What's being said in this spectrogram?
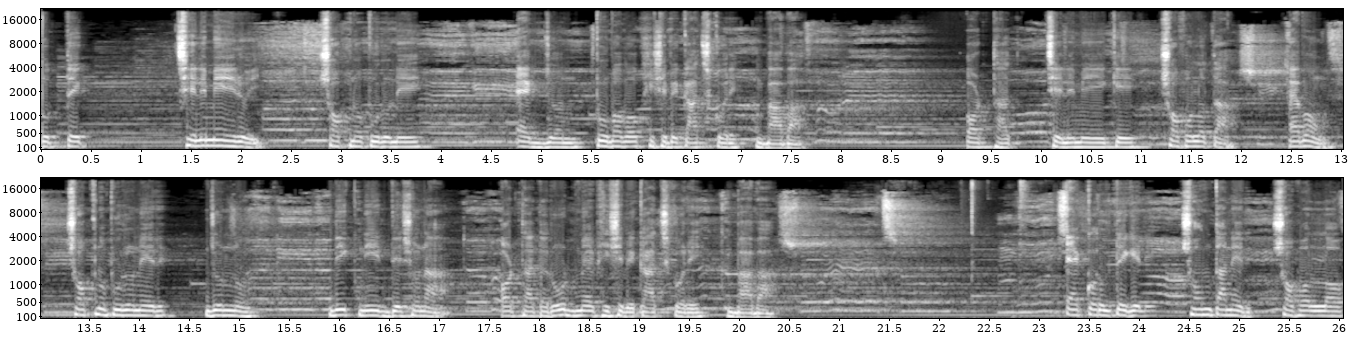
প্রত্যেক ছেলে মেয়েরই স্বপ্ন পূরণে একজন প্রভাবক হিসেবে কাজ করে বাবা। অর্থাৎ ছেলে মেয়েকে সফলতা এবং স্বপ্ন পূরণের জন্য দিক নির্দেশনা, অর্থাৎ রোড ম্যাপ হিসেবে কাজ করে বাবা। এক করতে গেলে সন্তানের সাফল্য,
